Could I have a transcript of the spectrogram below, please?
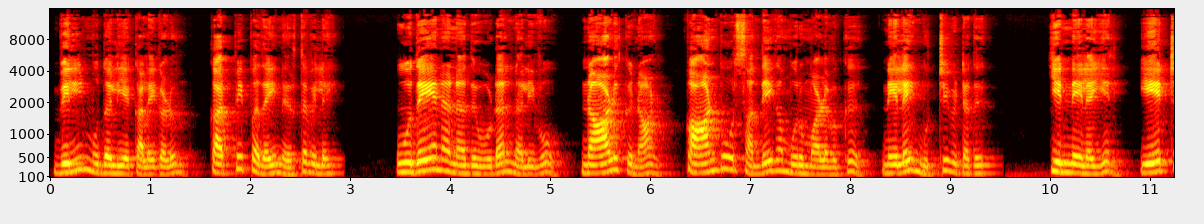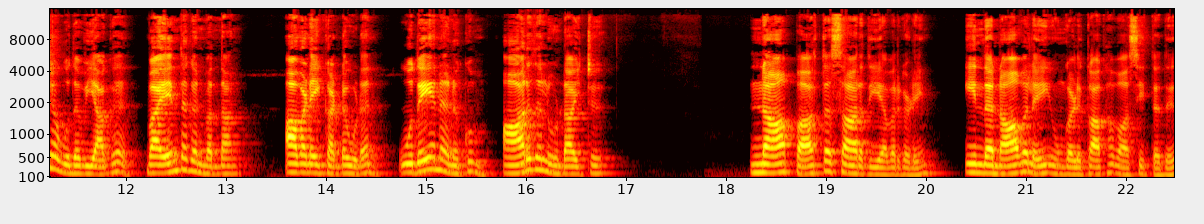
வில் முதலிய கலைகளும் கற்பிப்பதை நிறுத்தவில்லை. உதயணனது உடல் நலிவோ நாளுக்கு நாள் காண்போர் சந்தேகம் உறும் அளவுக்கு நிலை முற்றிவிட்டது. இந்நிலையில் ஏற்ற உதவியாக வயந்தகன் வந்தான். அவனை கண்டவுடன் உதயணனுக்கும் ஆறுதல் உண்டாயிற்று. நா பார்த்தசாரதி அவர்களின் இந்த நாவலை உங்களுக்காக வாசித்தது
